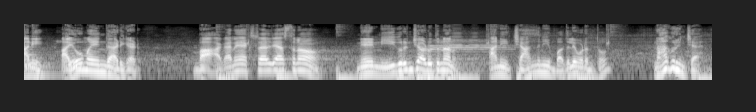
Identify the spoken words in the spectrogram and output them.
అని అయోమయంగా అడిగాడు. బాగానే ఎక్స్ట్రాల్ చేస్తున్నావు. నేను నీ గురించి అడుగుతున్నాను అని చాందిని బదులివ్వడంతో నా గురించా?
